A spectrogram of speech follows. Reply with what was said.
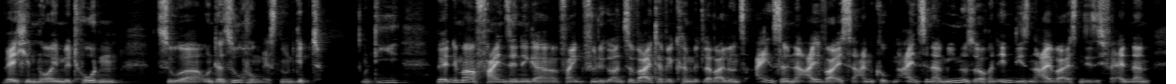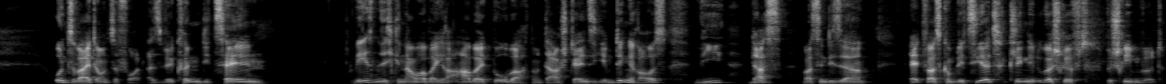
welche neuen Methoden zur Untersuchung es nun gibt. Und die werden immer feinsinniger, feinfühliger und so weiter. Wir können mittlerweile uns einzelne Eiweiße angucken, einzelne Aminosäuren in diesen Eiweißen, die sich verändern und so weiter und so fort. Also wir können die Zellen wesentlich genauer bei ihrer Arbeit beobachten. Und da stellen sich eben Dinge raus, wie das, was in dieser etwas kompliziert klingenden Überschrift beschrieben wird.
